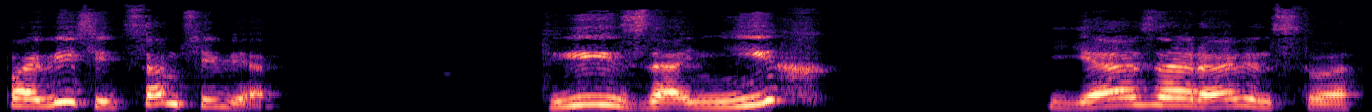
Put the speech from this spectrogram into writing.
повесить сам себя». «Ты за них?» Я за равенство,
